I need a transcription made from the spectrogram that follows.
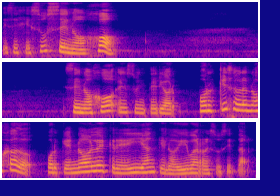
dice Jesús, se enojó. Se enojó en su interior. ¿Por qué se habrá enojado? Porque no le creían que lo iba a resucitar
